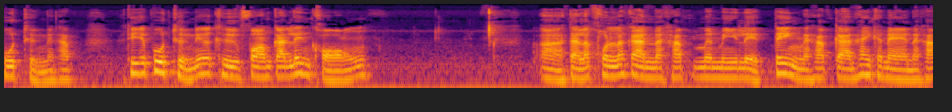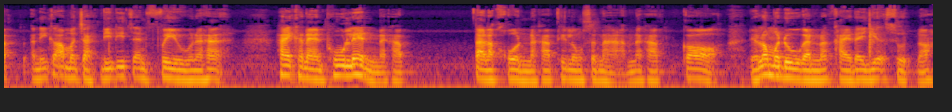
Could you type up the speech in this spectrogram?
พูดถึงนะครับ ที่จะพูดถึงนี่ก็คือฟอร์มการเล่นของ แต่ละคนละกันนะครับ มันมีเรตติ้งนะครับ การให้คะแนนนะครับ อันนี้ก็เอามาจาก d i d It and Feel นะฮะ ให้คะแนนผู้เล่นนะครับ แต่ละคนนะครับที่ลงสนามนะครับ ก็เดี๋ยวเรามาดูกันนะใครได้เยอะสุดเนาะ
